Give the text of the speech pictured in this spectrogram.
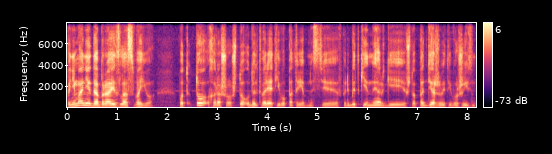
понимание добра и зла свое. Вот то хорошо, что удовлетворяет его потребности в прибытке энергии, что поддерживает его жизнь,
